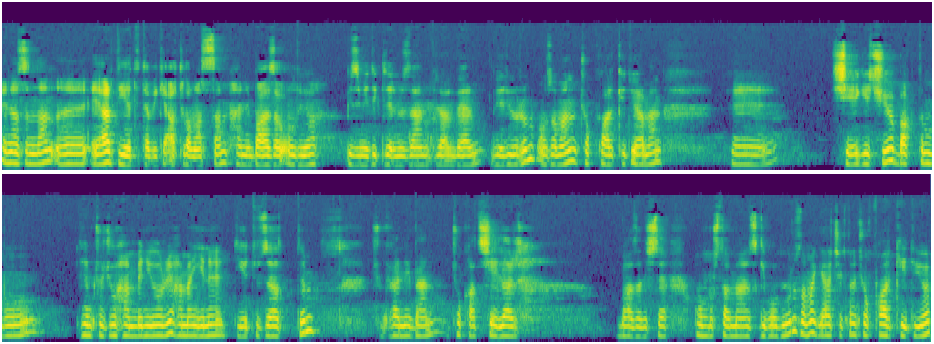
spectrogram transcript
en azından e, eğer diyeti tabii ki atlamazsam hani bazen oluyor bizim yediklerimizden falan ver, veriyorum. O zaman çok fark ediyor hemen e, şeye geçiyor. Baktım bu hem çocuğu hem beni yoruyor. Hemen yine diyet düzelttim. Çünkü hani ben çok az şeyler bazen işte omursamaz gibi oluyoruz ama gerçekten çok fark ediyor.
